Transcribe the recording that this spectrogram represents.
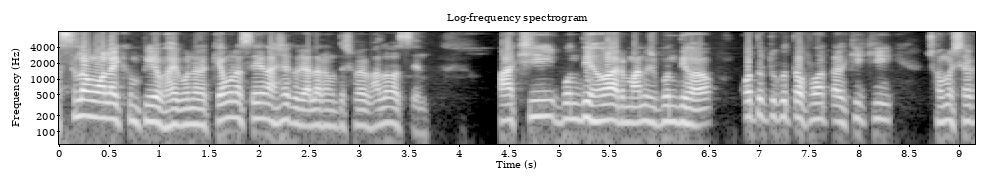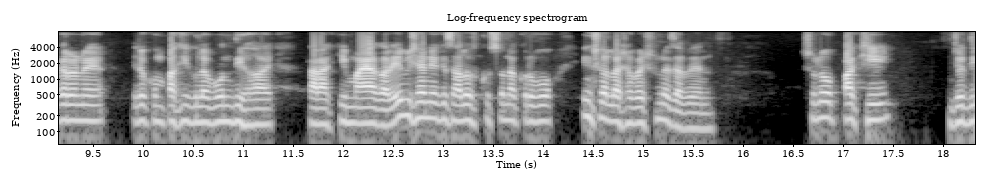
আসসালামু আলাইকুম প্রিয় ভাই বোনেরা, কেমন আছেন? আশা করি আল্লাহর রহমতে সবাই ভালো আছেন। পাখি বন্দি হওয়া আর মানুষ বন্দি হওয়া, কতটুকু তফাৎ আর কি কি সমস্যার কারণে এরকম পাখিগুলা বন্দি হয়, তারা কি মায়া করে? এই বিষয় নিয়ে কিছু আলোচনা করব। ইনশাল্লাহ সবাই শুনে যাবেন। আসলে পাখি যদি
